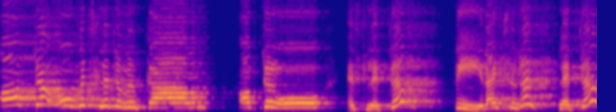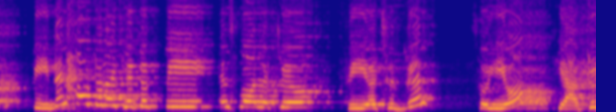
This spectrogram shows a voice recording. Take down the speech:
O, which letter will come? After O, S letter P. Right, children? Letter P. Then how to write letter P in small letter? See here, children. So here, you have to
